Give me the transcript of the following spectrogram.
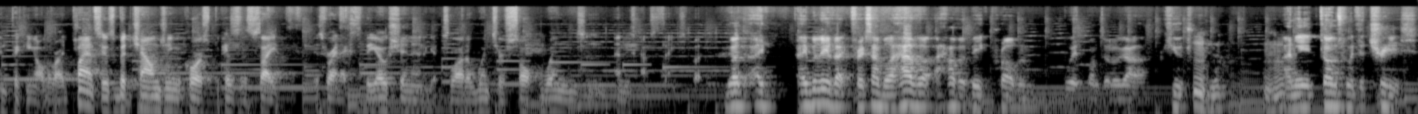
in picking all the right plants. It was a bit challenging, of course, because the site is right next to the ocean and it gets a lot of winter salt winds and, and these kinds of things. But But I, I believe, like for example, I have a I have a big problem with Ponta Delgada, huge, problem. Mhm. and it comes with the trees.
